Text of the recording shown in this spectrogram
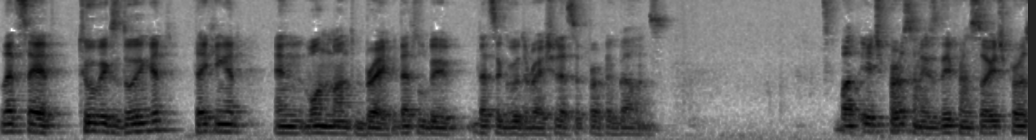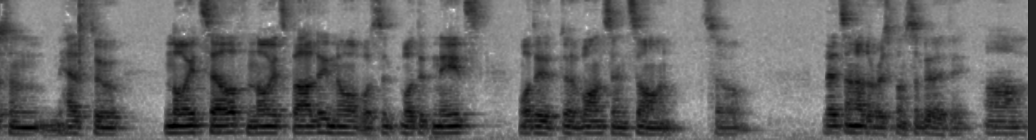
let's say it two weeks doing it, taking it, and one month break. That will be that's a good ratio. That's a perfect balance. But each person is different, so each person has to know itself, know its body, know what's it, what it needs, what it uh, wants and so on. So that's another responsibility. Um,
